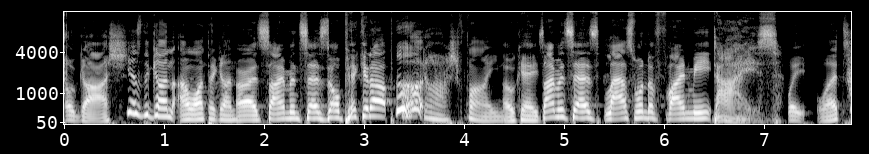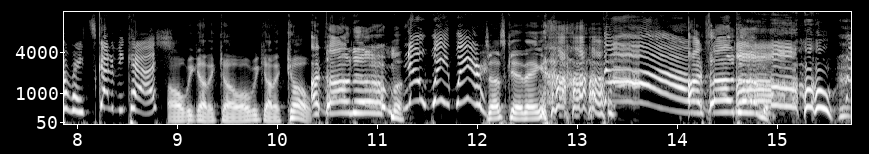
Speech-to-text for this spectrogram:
Oh gosh. He has the gun. I want the gun. All right, Simon says, don't pick it up. Gosh, fine. okay, Simon says, last one to find me dies. Wait, what? All right, it's gotta be Cash. Oh, we gotta go. Oh, we gotta go. I found him! No, wait, where? Just kidding. I found him! Oh! I found him.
